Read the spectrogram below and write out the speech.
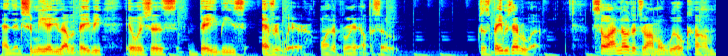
And then Shamea, you have a baby. It was just babies everywhere on the premiere episode. Just babies everywhere. So I know the drama will come.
